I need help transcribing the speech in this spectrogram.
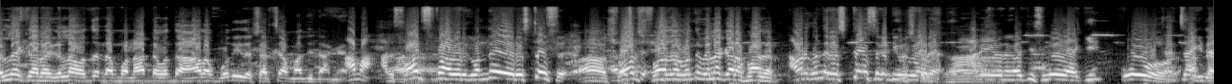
வெள்ளைக்காரர்கள்லாம் வந்து நம்ம நாட்டை வந்து ஆளும் போது இதை சர்ச்சா மாத்திட்டாங்க. ஆமா அது ஸ்வாட்ஸ் ஃபாதருக்கு வந்து ரெஸ்ட் ஹவுஸ் ஸ்வாட்ஸ் ஃபாதர் வந்து வெள்ளைக்கார ஃபாதர் அவருக்கு வந்து ரெஸ்ட் ஹவுஸ் கட்டி கொடுக்குறாரு. ஆ. அதை இவனுங்க வச்சு சிலுவையாக்கி ஓ அந்த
